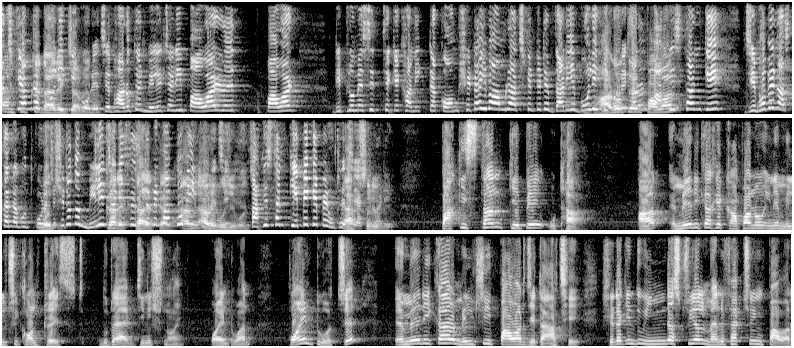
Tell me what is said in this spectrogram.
আজকে আমরা কনফ্লিক্টে বলি ডাইরেক্ট কি যাবে করে না। যে ভারতের মিলিটারি পাওয়ার পাওয়ার ডিপ্লোমেসির থেকে খানিকটা কম সেটাই বা আমরা আজকের ডেটে দাঁড়িয়ে বলি ভারতের কারণ পাকিস্তানকে যেভাবে নাস্তানাবুদ করেছে সেটা তো মিলিটারি সিস্টেমের মাধ্যমেই করেছে। পাকিস্তান কেঁপে কেঁপে উঠেছে একেবারে। পাকিস্তান কেঁপে ওঠা আর আমেরিকাকে কাঁপানো ইন এ মিলিটারি কন্ট্রেস্ট দুটো এক জিনিস নয় পয়েন্ট ওয়ান পয়েন্ট টু হচ্ছে আমেরিকার মিলিটারি পাওয়ার যেটা আছে সেটা কিন্তু ইন্ডাস্ট্রিয়াল ম্যানুফ্যাকচারিং পাওয়ার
